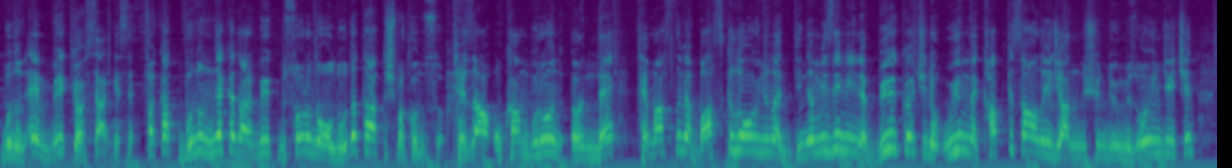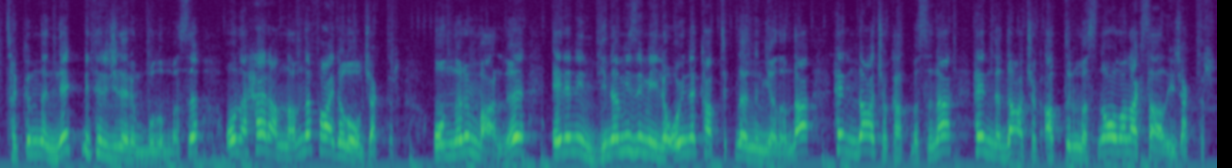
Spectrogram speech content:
bunun en büyük göstergesi. Fakat bunun ne kadar büyük bir sorun olduğu da tartışma konusu. Keza Okan Buruk'un önde temaslı ve baskılı oyununa dinamizmiyle büyük ölçüde uyum ve katkı sağlayacağını düşündüğümüz oyuncu için takımda net bitiricilerin bulunması ona her anlamda faydalı olacaktır. Onların varlığı Eren'in dinamizmiyle oyuna kattıklarının yanında hem daha çok atmasına hem de daha çok attırmasına olanak sağlayacaktır.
